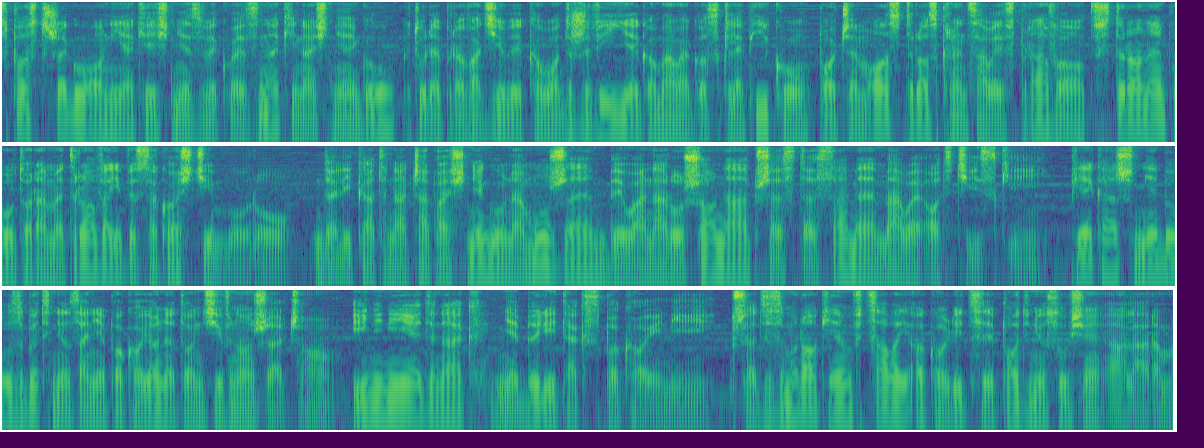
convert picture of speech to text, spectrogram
Spostrzegł on jakieś niezwykłe znaki na śniegu, które prowadziły koło drzwi jego małego sklepiku, po czym ostro skręcały w prawo w stronę półtora metrowej wysokości muru. Delikatna czapa śniegu na murze była naruszona przez te same małe odciski. Piekarz nie był zbytnio zaniepokojony tą dziwną rzeczą. Inni jednak nie byli tak spokojni. Przed zmrokiem w całej okolicy podniósł się alarm.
